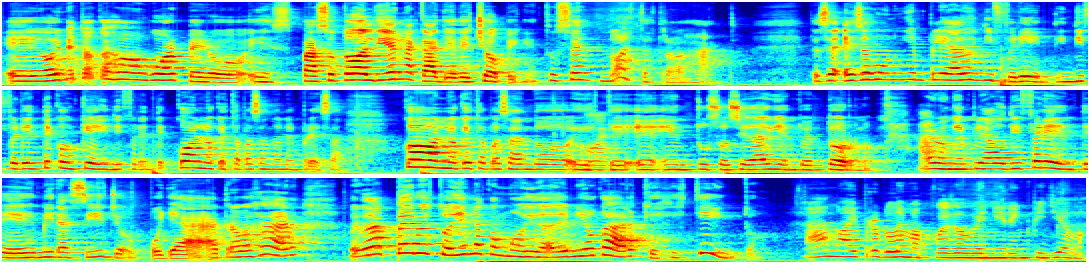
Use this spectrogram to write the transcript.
eh, hoy me toca homework, pero es, paso todo el día en la calle de shopping. Entonces no estás trabajando. Entonces, eso es un empleado indiferente. ¿Indiferente con qué? Indiferente con lo que está pasando en la empresa, con lo que está pasando este, Bueno. en, en tu sociedad y en tu entorno. Ahora, un empleado diferente es, mira, sí, yo voy a, a trabajar, ¿verdad? Pero estoy en la comodidad de mi hogar, que es distinto. Ah, não há problema, puedo venir em pijama.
